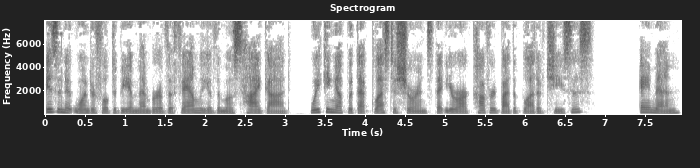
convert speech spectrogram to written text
Isn't it wonderful to be a member of the family of the Most High God, waking up with that blessed assurance that you are covered by the blood of Jesus? Amen.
